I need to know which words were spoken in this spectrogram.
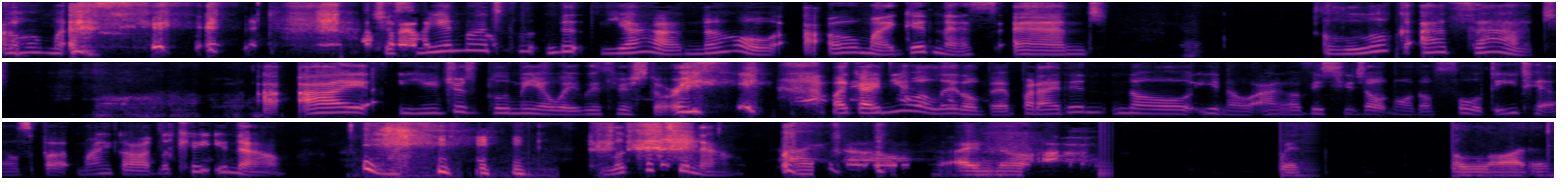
oh my just me and my yeah no uh, oh my goodness and look at that I you just blew me away with your story. like I knew a little bit, but I didn't know, you know, I obviously don't know the full details, but my God, look at you now. look at you now. I know, I know. With a lot of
